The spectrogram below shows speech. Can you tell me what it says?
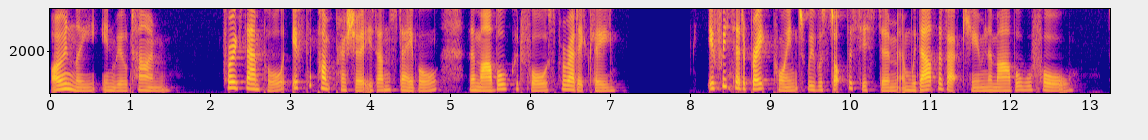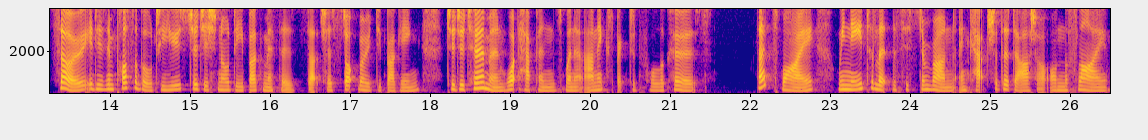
only in real time. For example, if the pump pressure is unstable, the marble could fall sporadically. If we set a breakpoint, we will stop the system and without the vacuum, the marble will fall. So, it is impossible to use traditional debug methods such as stop mode debugging to determine what happens when an unexpected fall occurs. That's why we need to let the system run and capture the data on the fly.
